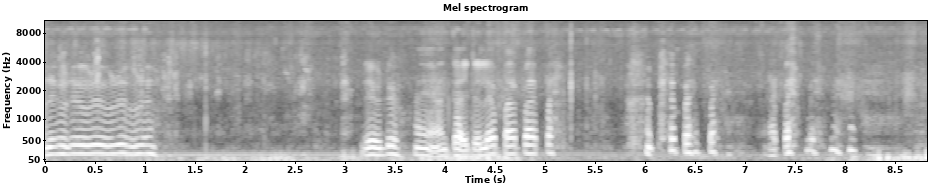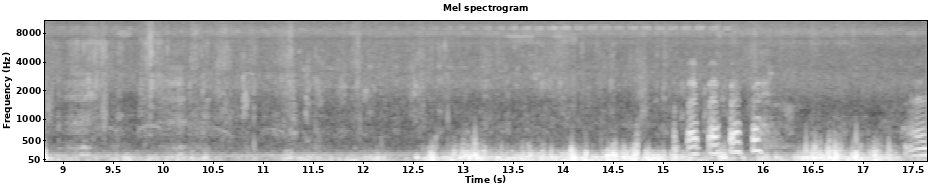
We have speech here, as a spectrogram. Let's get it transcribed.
เร็วเร็วเร็วเร็วเร็วเร็วเร็วให้อาหารไก่แต่แล้วไปไปไป ไปไปไปอะไปไปไปไปไปไปเออ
